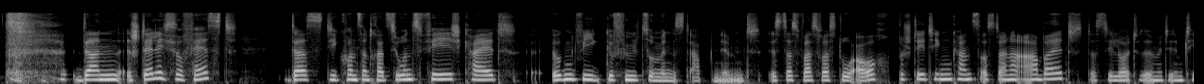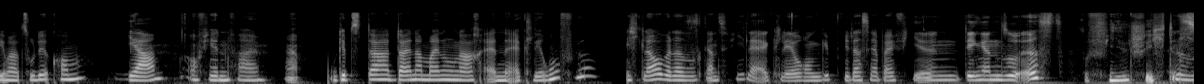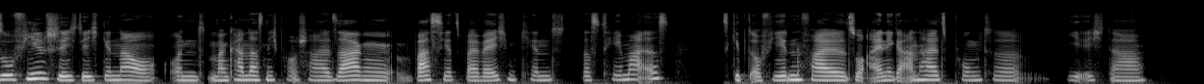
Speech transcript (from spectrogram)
dann stelle ich so fest, dass die Konzentrationsfähigkeit irgendwie gefühlt zumindest abnimmt. Ist das was, was du auch bestätigen kannst aus deiner Arbeit, dass die Leute mit dem Thema zu dir kommen? Ja, auf jeden Fall. Ja. Gibt es da deiner Meinung nach eine Erklärung für? Ich glaube, dass es ganz viele Erklärungen gibt, wie das ja bei vielen Dingen so ist. So vielschichtig. So vielschichtig, genau. Und man kann das nicht pauschal sagen, was jetzt bei welchem Kind das Thema ist. Es gibt auf jeden Fall so einige Anhaltspunkte, die ich da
